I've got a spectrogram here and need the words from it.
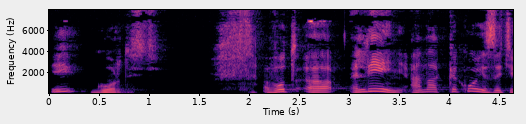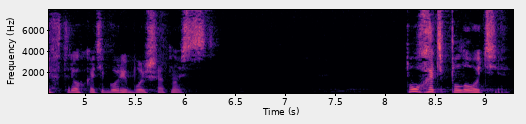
и гордость. Вот э, лень, она к какой из этих трех категорий больше относится? Похоть плоти.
